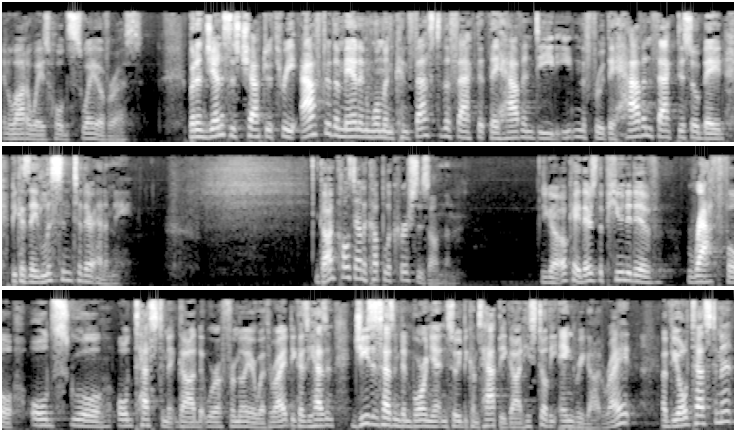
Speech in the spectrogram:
in a lot of ways, holds sway over us. But in Genesis chapter 3, after the man and woman confess to the fact that they have indeed eaten the fruit, they have in fact disobeyed because they listened to their enemy, God calls down a couple of curses on them. You go, okay, there's the punitive wrathful, old school, Old Testament God that we're familiar with, right? Because he hasn't, Jesus hasn't been born yet, and so he becomes happy God. He's still the angry God, right? Of the Old Testament.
